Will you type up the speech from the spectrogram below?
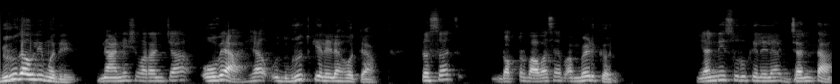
बिरुदावलीमध्ये ज्ञानेश्वरांच्या ओव्या ह्या उद्भूत केलेल्या होत्या. तसंच डॉक्टर बाबासाहेब आंबेडकर यांनी सुरू केलेल्या जनता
